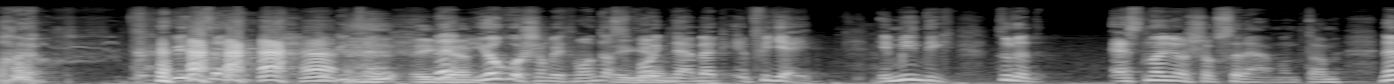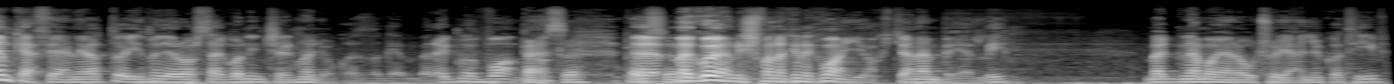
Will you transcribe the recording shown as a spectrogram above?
Nagyon. Vicces, vicces. Igen. Nem, jogos, amit mondasz, Igen. hogy nem, meg figyelj, én mindig, tudod, ezt nagyon sokszor elmondtam. Nem kell félni attól, hogy itt Magyarországon nincsenek nagyon gazdag emberek, mert vannak. Persze, persze. Meg olyan is van, akinek van jachtja, nem bérli. Meg nem olyan olcsó jányokat hív.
